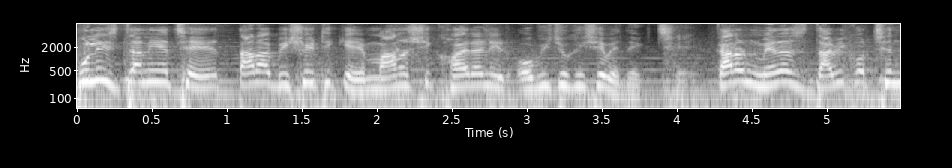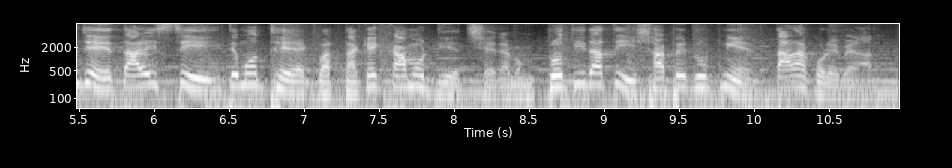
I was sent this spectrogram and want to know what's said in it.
পুলিশ জানিয়েছে, তারা বিষয়টিকে মানসিক হয়রানির অভিযোগ হিসেবে দেখছে। কারণ মেরাজ দাবি করছেন যে, তার স্ত্রী ইতিমধ্যে একবার তাকে কামড় দিয়েছেন এবং প্রতি রাতেই সাপের রূপ নিয়ে তাড়া করে বেড়ান।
